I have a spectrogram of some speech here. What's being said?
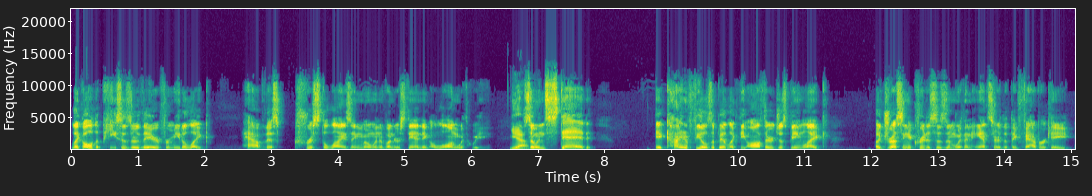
like all the pieces are there for me to like have this crystallizing moment of understanding along with Hwi. Yeah. So instead, it kind of feels a bit like the author just being like addressing a criticism with an answer that they fabricate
